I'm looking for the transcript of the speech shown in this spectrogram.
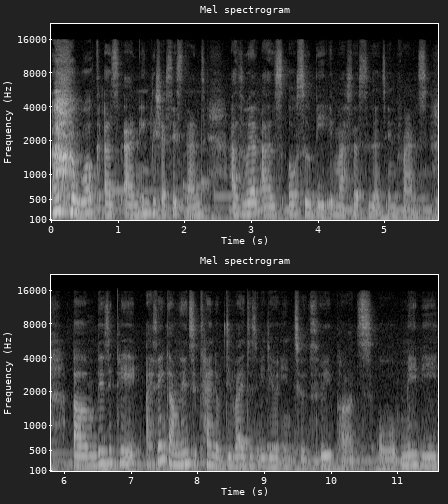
work as an english assistant as well as also be a master student in france um, basically i think i'm going to kind of divide this video into three parts or maybe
